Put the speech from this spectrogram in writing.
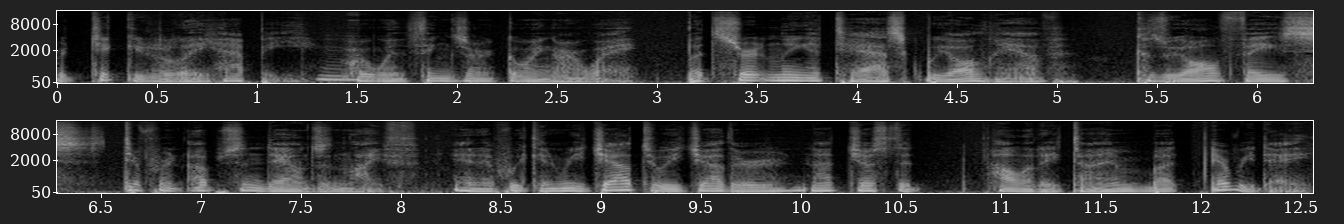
particularly happy hmm. or when things aren't going our way. But certainly a task we all have because we all face different ups and downs in life. And if we can reach out to each other, not just at holiday time, but every day,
